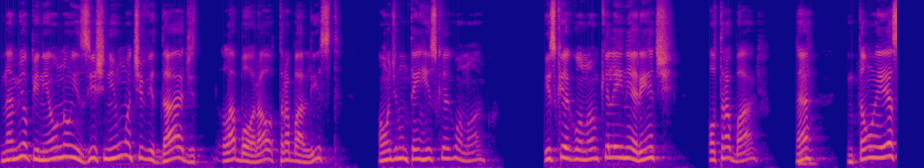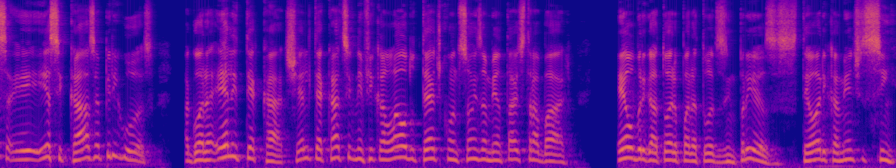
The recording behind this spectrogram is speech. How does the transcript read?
E, na minha opinião, não existe nenhuma atividade laboral, trabalhista, onde não tem risco ergonômico. Risco ergonômico ele é inerente ao trabalho. Né? Então, esse, esse caso é perigoso. Agora, LTCAT. LTCAT significa Laudo Técnico de Condições Ambientais de Trabalho. É obrigatório para todas as empresas? Teoricamente, sim.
